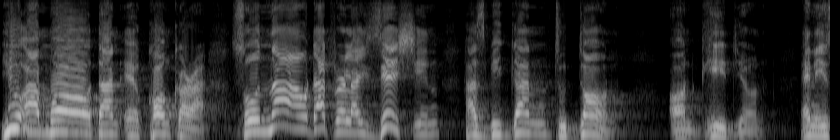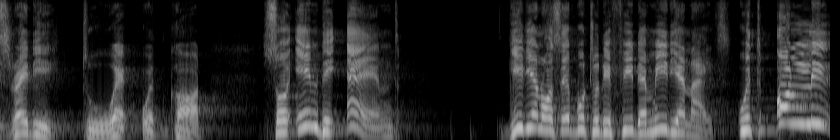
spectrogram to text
You are more than a conqueror. So now that realization has begun to dawn on Gideon, and he's ready to work with God. So in the end, Gideon was able to defeat the Midianites with only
